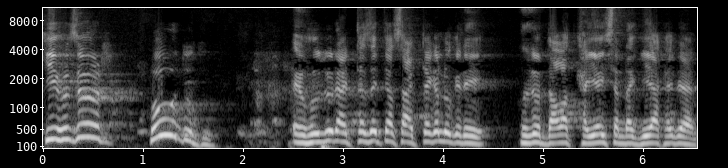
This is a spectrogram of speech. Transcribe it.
কি হুজুর? হু দুদু এই হুজুর আটটা যাইতে আছে আট টাকা লোকের হুজুর দাওয়াত খাইয়াইছেন না গিয়া খাইবেন।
